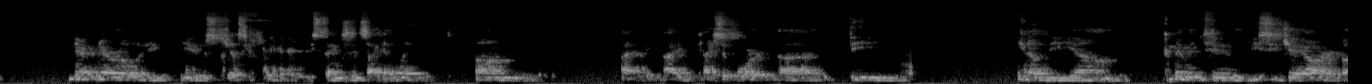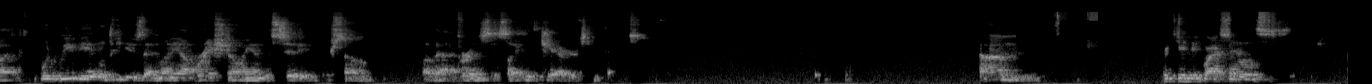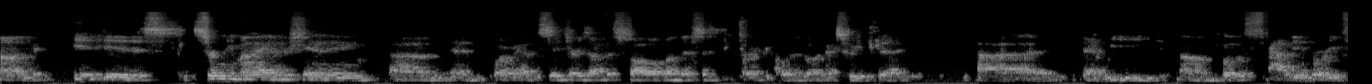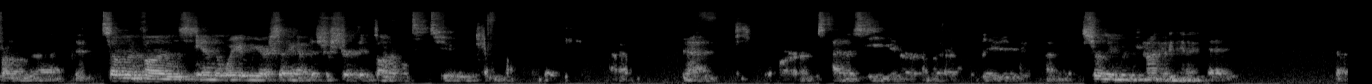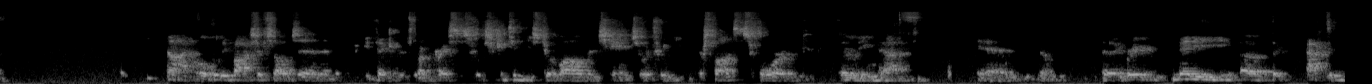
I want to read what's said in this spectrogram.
nar- narrowly used just for these things? And secondly, um, I, I, I support uh, the, you know, the um, commitment to VCJR, but would we be able to use that money operationally in the city for some of that, for instance, like with CARES and things? Um, appreciate the questions. Um, it is certainly my understanding, um, and what we have the state attorney's office follow up on this and confirm the vote next week that uh, that we um, both have the authority from the, settlement funds and the way we are setting up this restricted fund to uh, that or status or other related. Um, certainly would not that uh, not overly box ourselves in and we think of the drug crisis, which continues to evolve and change, which we need responses for, clearly meth and you know, great many of the active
